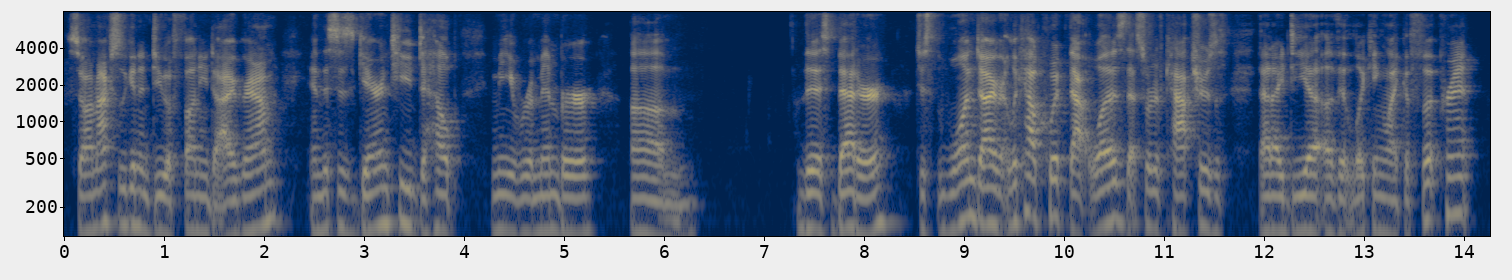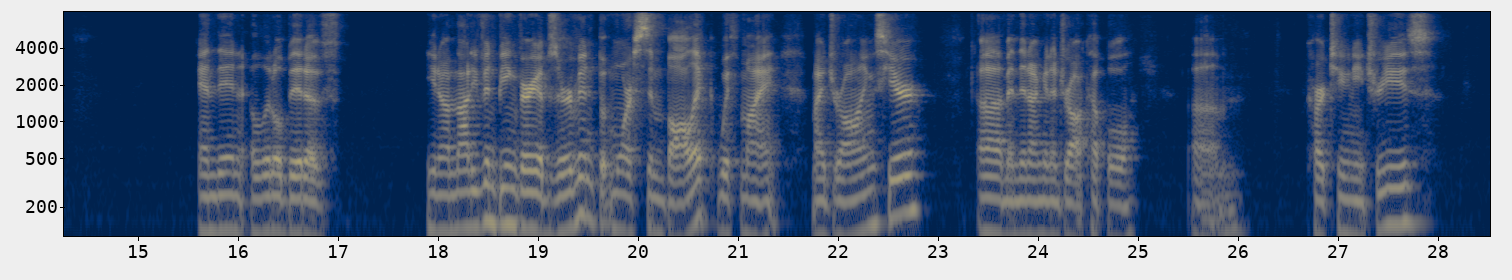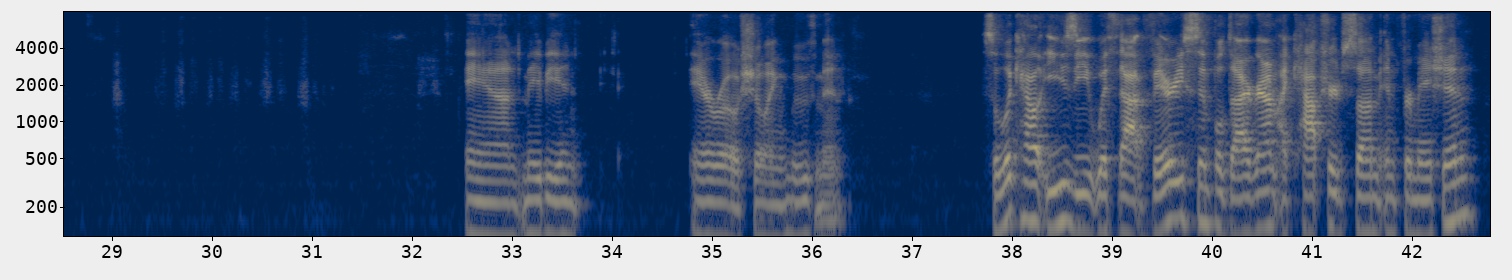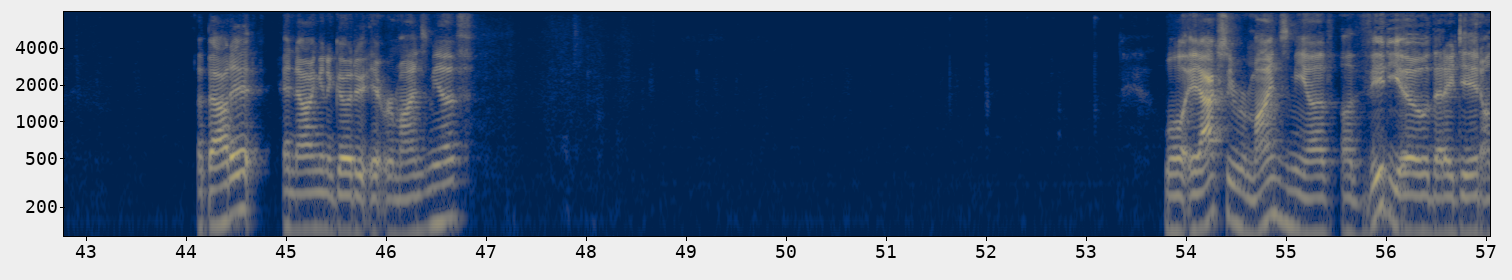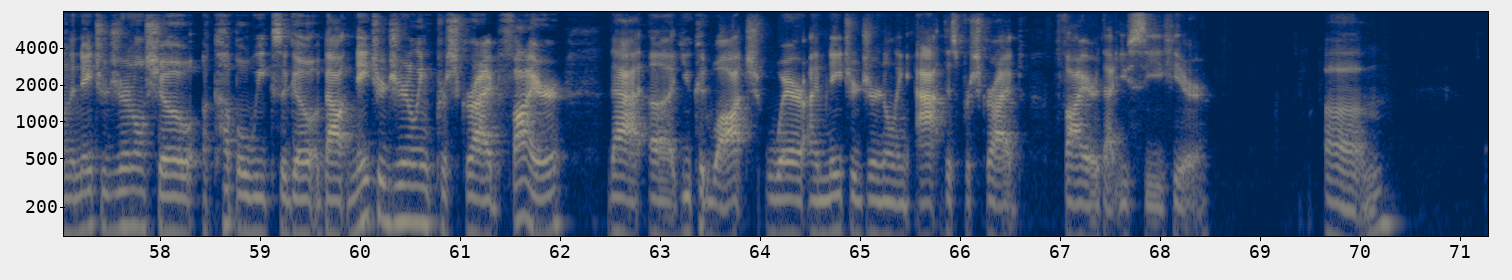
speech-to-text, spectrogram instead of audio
So I'm actually going to do a funny diagram, and this is guaranteed to help me remember um, this better. Just one diagram. Look how quick that was. That sort of captures that idea of it looking like a footprint. And then a little bit of you know, I'm not even being very observant, but more symbolic with my my drawings here. Um, and then I'm going to draw a couple um, cartoony trees. And maybe an arrow showing movement. So look how easy with that very simple diagram, I captured some information about it. And now I'm going to go to it reminds me of. Well, it actually reminds me of a video that I did on the Nature Journal show a couple weeks ago about nature journaling prescribed fire that uh, you could watch, where I'm nature journaling at this prescribed fire that you see here. Um,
